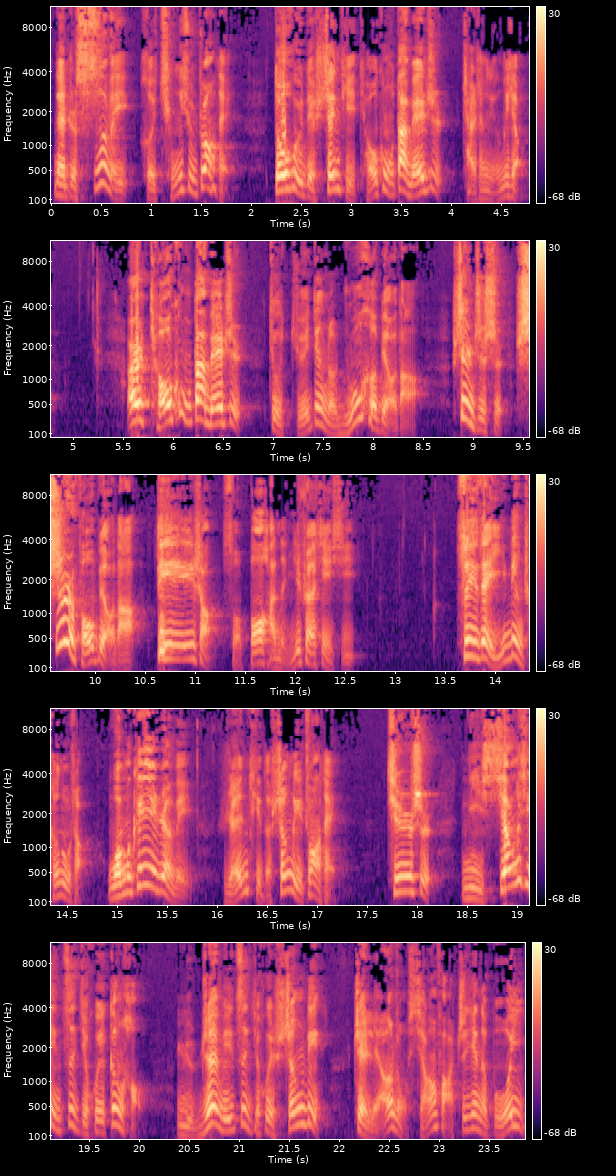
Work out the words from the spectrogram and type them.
乃至思维和情绪状态，都会对身体调控蛋白质产生影响，而调控蛋白质就决定了如何表达，甚至是是否表达 DNA 上所包含的遗传信息。所以在一定程度上，我们可以认为，人体的生理状态，其实是你相信自己会更好与认为自己会生病这两种想法之间的博弈。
